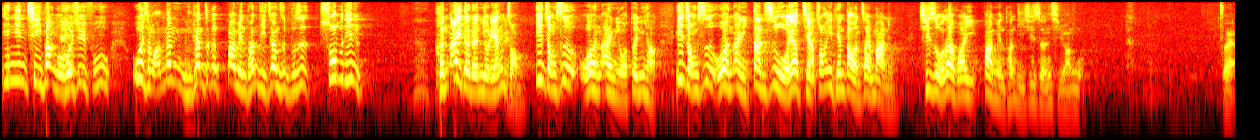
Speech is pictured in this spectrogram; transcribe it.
殷殷期盼我回去服务，为什么？那你看这个罢免团体这样子，不是说不定很爱的人有两种，一种是我很爱你，我对你好；一种是我很爱你，但是我要假装一天到晚在骂你。其实我在怀疑罢免团体其实很喜欢我。对啊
